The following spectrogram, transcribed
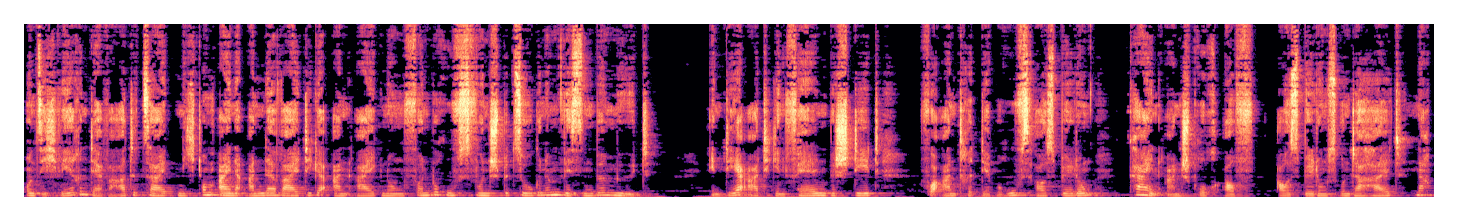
und sich während der Wartezeit nicht um eine anderweitige Aneignung von berufswunschbezogenem Wissen bemüht. In derartigen Fällen besteht vor Antritt der Berufsausbildung kein Anspruch auf Ausbildungsunterhalt nach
